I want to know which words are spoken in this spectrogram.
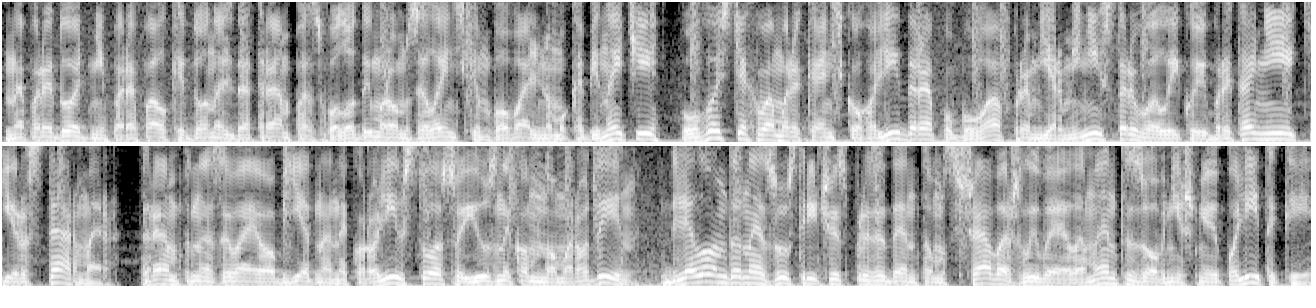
Напередодні перепалки Дональда Трампа з Володимиром Зеленським в овальному кабінеті у гостях в американського лідера побував прем'єр-міністр Великої Британії Кір Стармер. Трамп називає об'єднане королівство союзником номер один для Лондона. Зустріч із президентом США важливий елемент зовнішньої політики,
